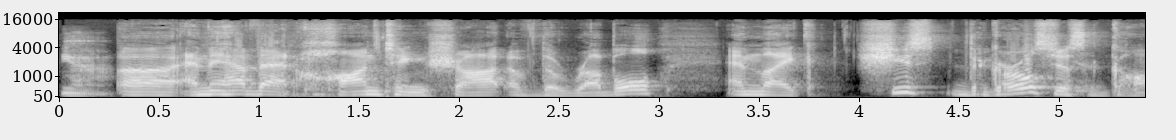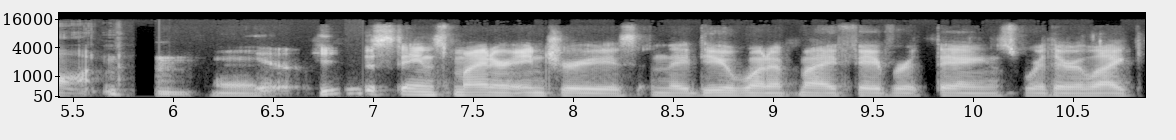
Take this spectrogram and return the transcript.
Yeah. Uh, and they have that haunting shot of the rubble. And like, she's, the girl's just gone. Yeah. He sustains minor injuries, and they do one of my favorite things where they're like,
